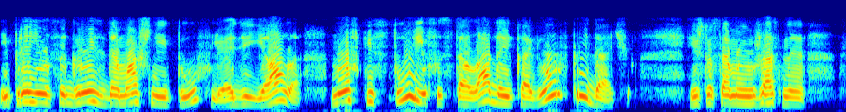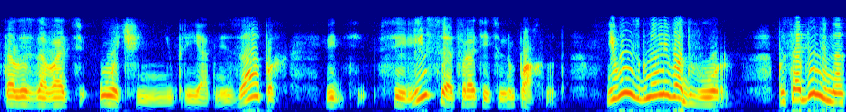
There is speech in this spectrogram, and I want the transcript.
и принялся грызть домашние туфли, одеяло, ножки стульев и стола, да и ковер в придачу, и, что самое ужасное, стал издавать очень неприятный запах, ведь все лисы отвратительно пахнут, его изгнали во двор, посадили на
